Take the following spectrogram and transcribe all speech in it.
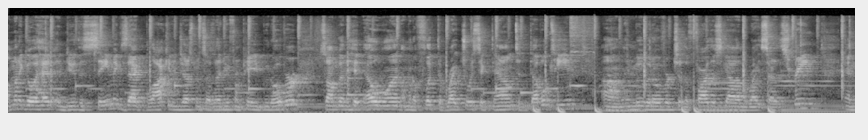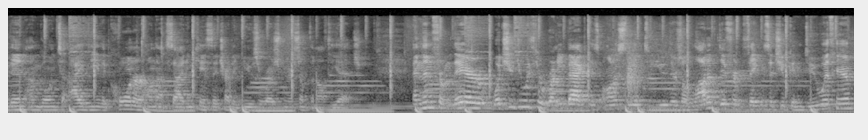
I'm going to go ahead and do the same exact blocking adjustments as I do from PA boot over. So I'm going to hit L1. I'm going to flick the right joystick down to double team um, and move it over to the farthest guy on the right side of the screen. And then I'm going to ID the corner on that side in case they try to use a rush me or something off the edge. And then from there, what you do with your running back is honestly up to you. There's a lot of different things that you can do with him.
